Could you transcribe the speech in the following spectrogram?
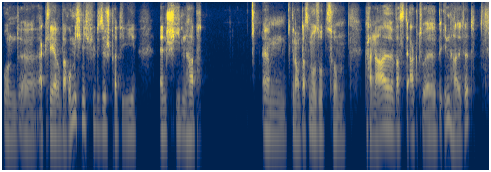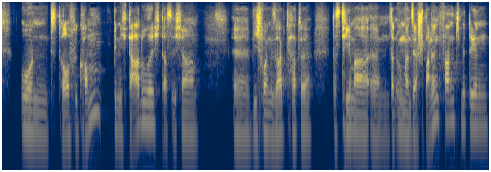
und äh, erkläre, warum ich mich für diese Strategie entschieden habe. Ähm, genau, das nur so zum Kanal, was der aktuell beinhaltet. Und drauf gekommen bin ich dadurch, dass ich ja, äh, wie ich vorhin gesagt hatte, das Thema ähm, dann irgendwann sehr spannend fand mit den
